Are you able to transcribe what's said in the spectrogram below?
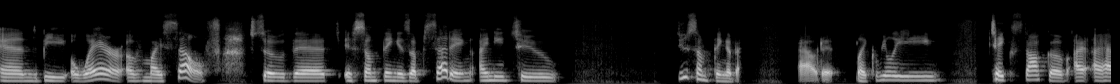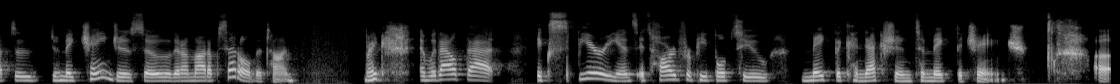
and be aware of myself so that if something is upsetting, I need to do something about, it. Like, really take stock of, I, I have to, to make changes so that I'm not upset all the time right? And without that experience it's hard for people to make the connection to make the change. Uh,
